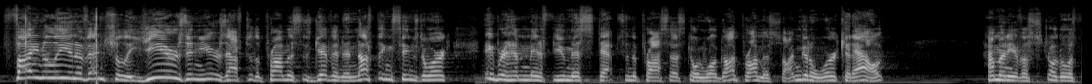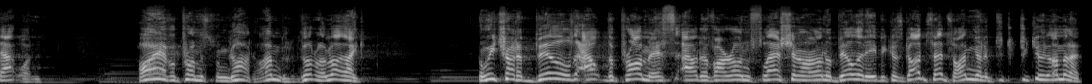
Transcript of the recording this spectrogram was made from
finally and eventually, years and years after the promise is given and nothing seems to work, Abraham made a few missteps in the process going, well, God promised, so I'm going to work it out. How many of us struggle with that one? Oh, I have a promise from God. I'm going to, like, we try to build out the promise out of our own flesh and our own ability because God said so. I'm to, I'm to,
